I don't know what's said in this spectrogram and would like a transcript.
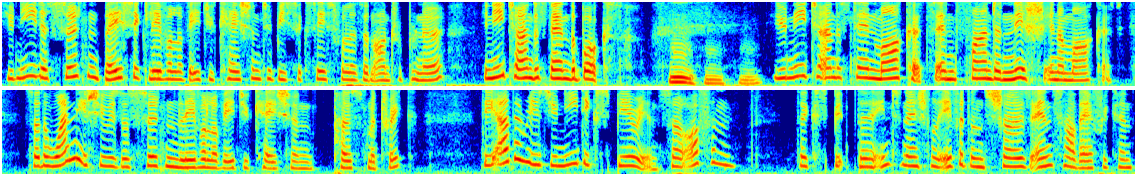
you need a certain basic level of education to be successful as an entrepreneur. You need to understand the books. Mm-hmm. You need to understand markets and find a niche in a market. So, the one issue is a certain level of education post matric. The other is you need experience. So, often the, exp- the international evidence shows, and South African,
